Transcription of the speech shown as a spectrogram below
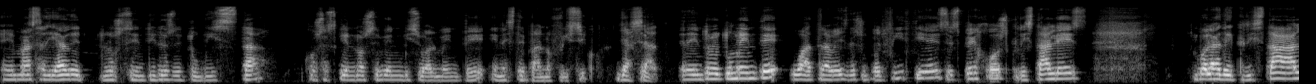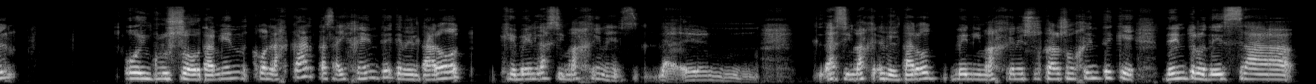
eh, más allá de los sentidos de tu vista, cosas que no se ven visualmente en este plano físico, ya sea dentro de tu mente o a través de superficies, espejos, cristales, bola de cristal, o incluso también con las cartas. Hay gente que en el tarot que ven las imágenes, en, las imágenes del tarot ven imágenes, esos claro, son gente que dentro de esa,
